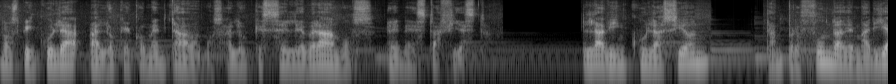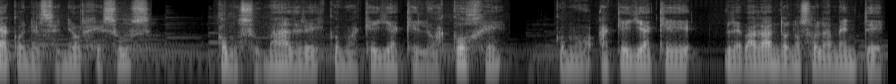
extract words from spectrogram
nos vincula a lo que comentábamos, a lo que celebramos en esta fiesta. La vinculación tan profunda de María con el Señor Jesús, como su madre, como aquella que lo acoge, como aquella que le va dando no solamente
